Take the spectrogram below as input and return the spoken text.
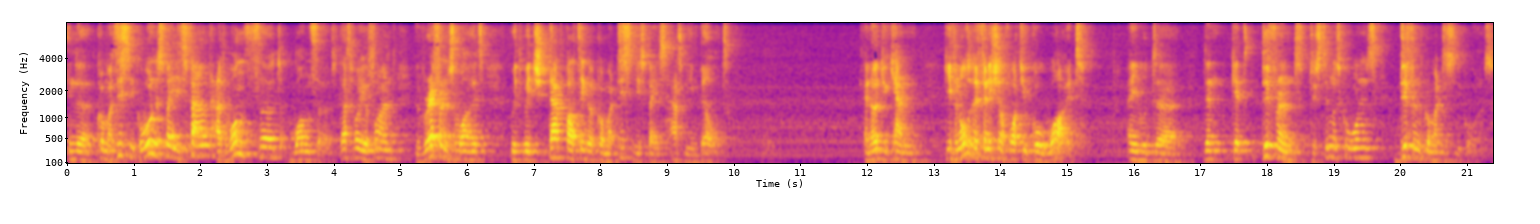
in the chromaticity coordinate space is found at one third, one third. That's where you find the reference white with which that particular chromaticity space has been built. And note you can give another definition of what you call white, and you would uh, then get different tristimulus coordinates, different chromaticity coordinates.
